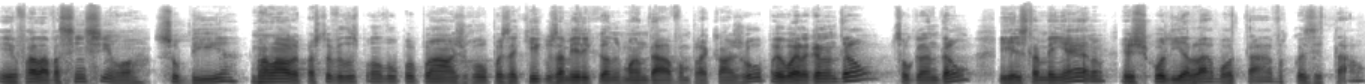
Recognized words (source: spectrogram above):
Eu falava, sim, senhor. Subia. Irmã Laura, pastor Veloso para umas roupas aqui que os americanos mandavam para cá umas roupas. Eu era grandão, sou grandão, e eles também eram. Eu escolhia lá, botava, coisa e tal.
